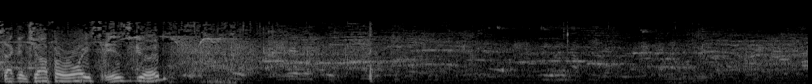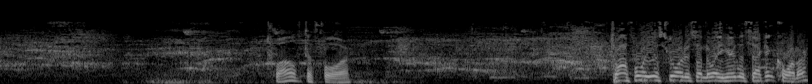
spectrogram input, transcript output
Second shot for Royce is good. Twelve to four. 12-4 your score is underway here in the second quarter.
